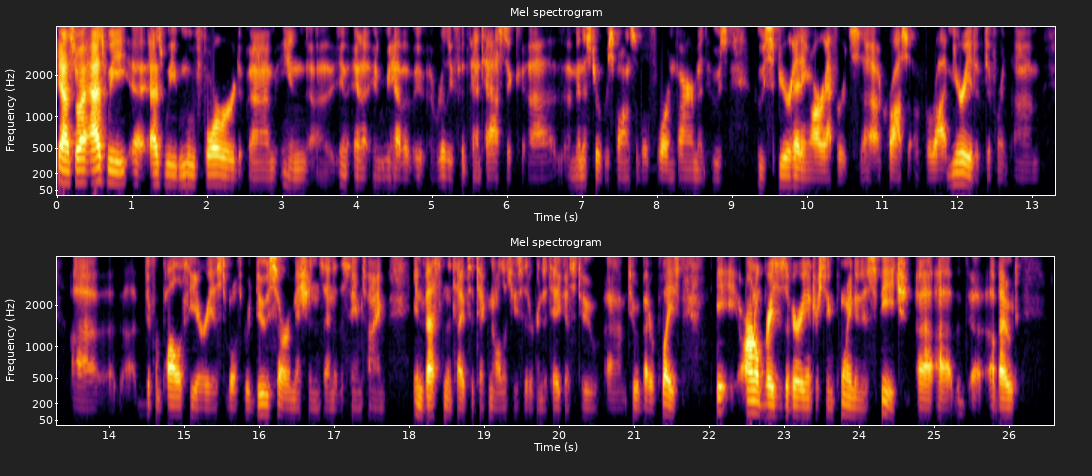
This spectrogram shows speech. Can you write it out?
Yeah. So as we uh, as we move forward um, in, uh, in, in, and we have a, a really fantastic uh, minister responsible for environment who's who's spearheading our efforts uh, across a variety, myriad of different um, different policy areas to both reduce our emissions and at the same time invest in the types of technologies that are going to take us to um, to a better place. It, Arnold raises a very interesting point in his speech uh, uh, about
